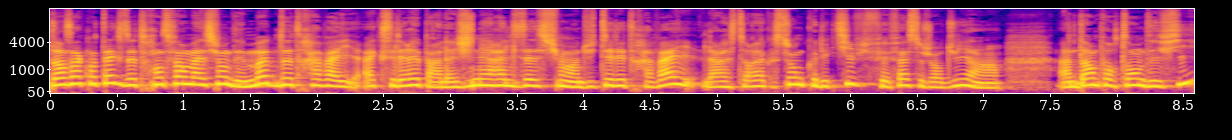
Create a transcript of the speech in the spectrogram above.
Dans un contexte de transformation des modes de travail accéléré par la généralisation hein, du télétravail, la restauration collective fait face aujourd'hui à d'importants défis.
